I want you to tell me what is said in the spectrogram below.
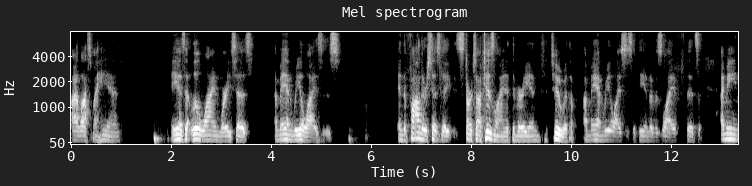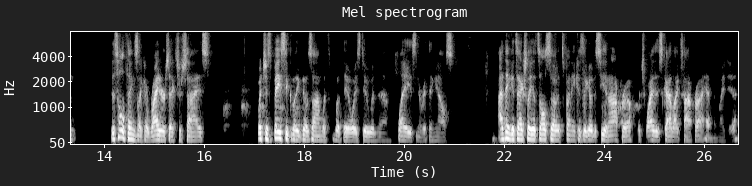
I lost my hand? He has that little line where he says, a man realizes and the father says that starts off his line at the very end too with a, a man realizes at the end of his life that's i mean this whole thing's like a writer's exercise, which is basically goes on with what they always do with uh, plays and everything else. I think it's actually it's also it's funny because they go to see an opera, which why this guy likes opera, I have no idea.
